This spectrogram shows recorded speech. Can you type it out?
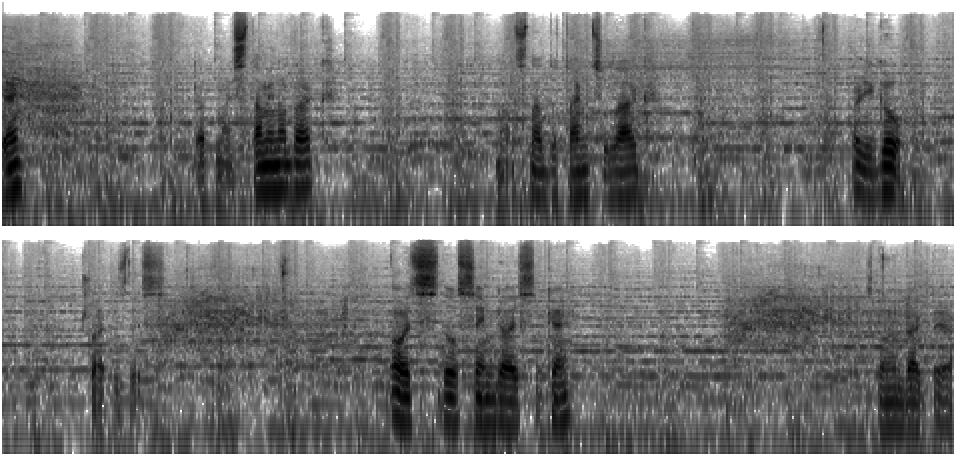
Okay. Got my stamina back. It's not the time to lag. Where do you go? What Track is this? Oh, it's those same guys, okay. It's going back there.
